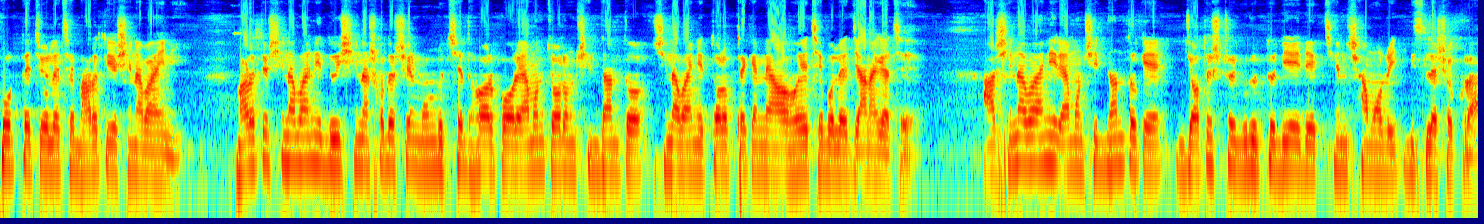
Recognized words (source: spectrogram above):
করতে চলেছে ভারতীয় সেনাবাহিনী। ভারতীয় সেনাবাহিনীর দুই সেনা সদস্যের মুন্ডুচ্ছেদ হওয়ার পর এমন চরম সিদ্ধান্ত সেনাবাহিনীর তরফ থেকে নেওয়া হয়েছে বলে জানা গেছে। আর সেনাবাহিনীর এমন সিদ্ধান্তকে যথেষ্ট গুরুত্ব দিয়েই দেখছেন সামরিক বিশ্লেষকরা।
